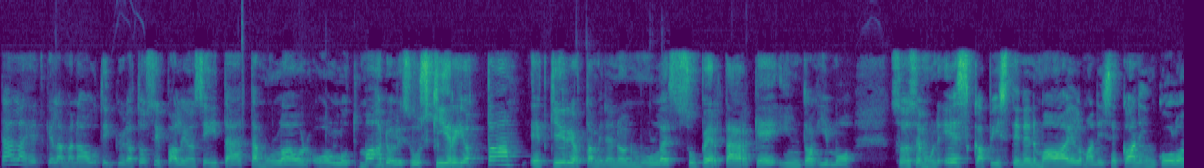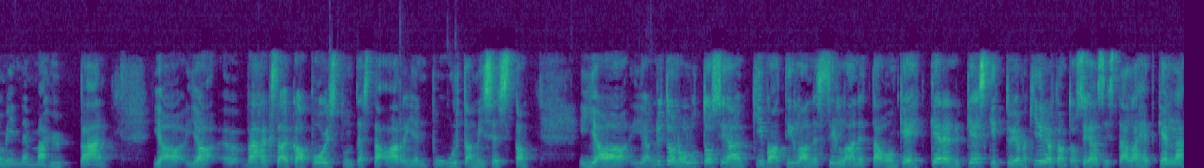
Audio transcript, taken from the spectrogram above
Tällä hetkellä mä nautin kyllä tosi paljon siitä, että mulla on ollut mahdollisuus kirjoittaa. Että kirjoittaminen on mulle super tärkeä intohimo. Se on se mun eskapistinen maailma, niin se kanin kolminne mä hyppään. Ja, ja vähäksi aikaa poistun tästä arjen puurtamisesta. Ja, ja nyt on ollut tosiaan kiva tilanne sillä että on ke, kerennyt keskittyä. Ja mä kirjoitan tosiaan siis tällä hetkellä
